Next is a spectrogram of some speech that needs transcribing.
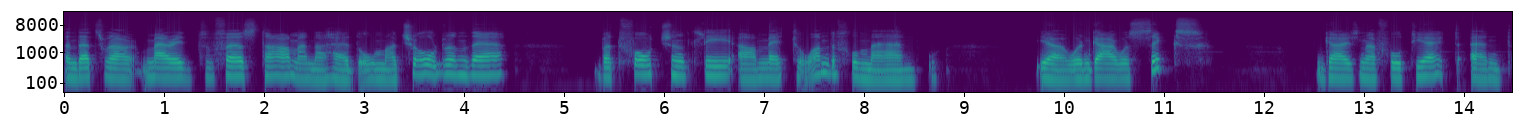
And that's where I married the first time, and I had all my children there. But fortunately, I met a wonderful man. Yeah, when Guy was six, Guy's now 48, and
